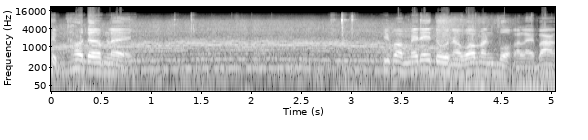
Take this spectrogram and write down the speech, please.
สิบเท่าเดิมเลย พี่บอลไม่ได้ดูนะว่ามันบวกอะไรบ้าง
